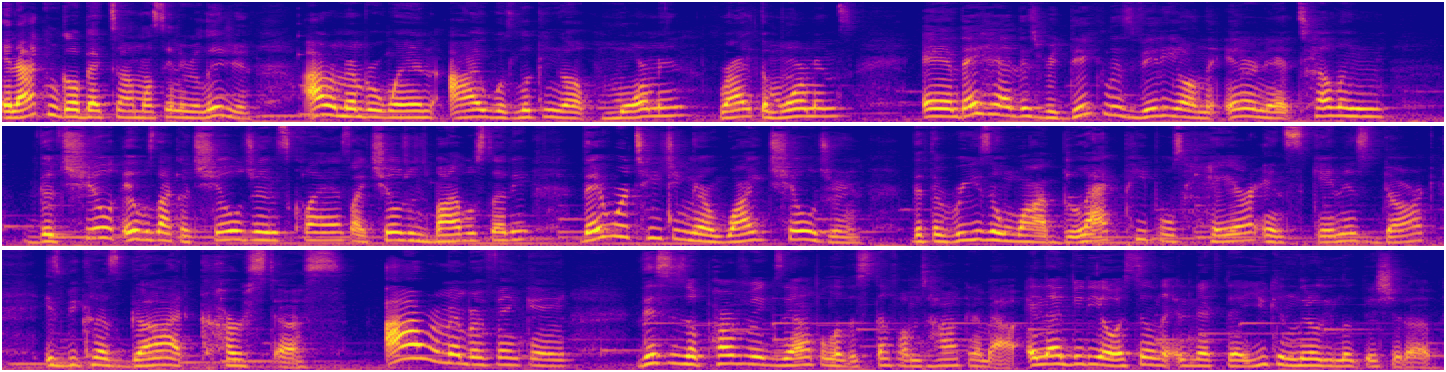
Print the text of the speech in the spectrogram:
And I can go back to almost any religion. I remember when I was looking up Mormon, right? The Mormons. And they had this ridiculous video on the internet telling the child it was like a children's class, like children's Bible study. They were teaching their white children that the reason why black people's hair and skin is dark is because God cursed us. I remember thinking, this is a perfect example of the stuff I'm talking about. And that video is still on the internet today. You can literally look this shit up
